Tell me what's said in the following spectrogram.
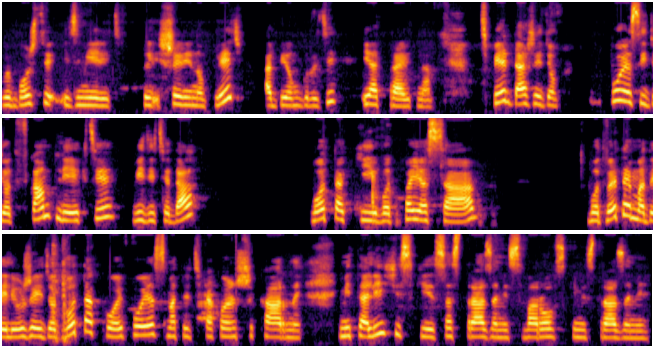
вы можете измерить ширину плеч, объем груди и отправить нам. Теперь даже идем. Пояс идет в комплекте, видите, да? Вот такие вот пояса. Вот в этой модели уже идет вот такой пояс. Смотрите, какой он шикарный. Металлический, со стразами, с воровскими стразами.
